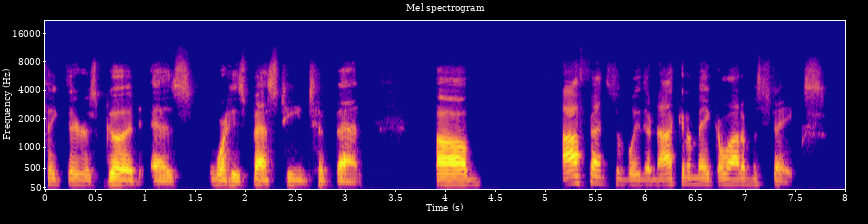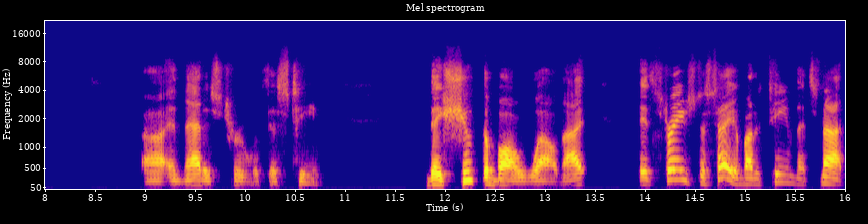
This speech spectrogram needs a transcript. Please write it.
think they're as good as what his best teams have been. Um, offensively, they're not going to make a lot of mistakes. Uh, and that is true with this team. They shoot the ball well. Now, I, it's strange to say about a team that's not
